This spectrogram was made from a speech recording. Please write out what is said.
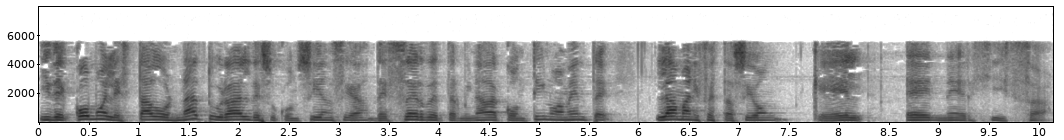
y de cómo el estado natural de su conciencia de ser determinada continuamente la manifestación que él energiza.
